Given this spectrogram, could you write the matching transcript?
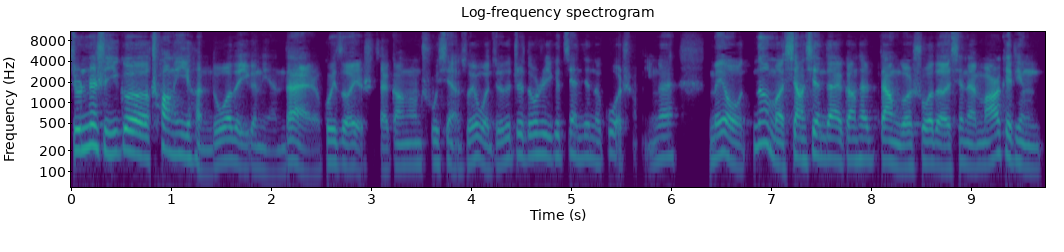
就是那是一个创意很多的一个年代，规则也是在刚刚出现，所以我觉得这都是一个渐进的过程，应该没有那么像现在刚才大勇哥说的，现在 marketing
